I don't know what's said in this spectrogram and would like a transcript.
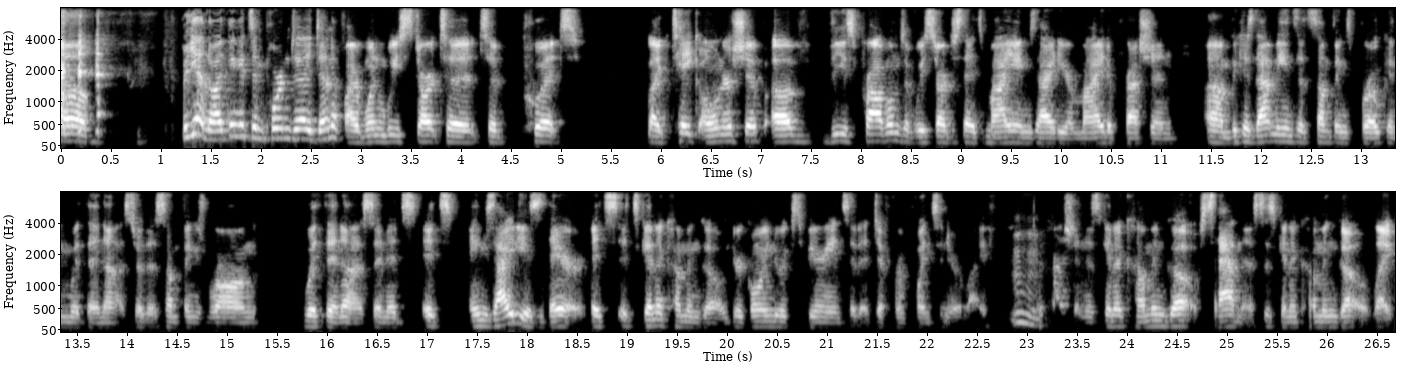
Um, but yeah, no, I think it's important to identify when we start to to put like take ownership of these problems if we start to say it's my anxiety or my depression um, because that means that something's broken within us or that something's wrong within us and it's it's anxiety is there. It's it's going to come and go. You're going to experience it at different points in your life. Mm-hmm. depression is going to come and go. Sadness is going to come and go. Like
